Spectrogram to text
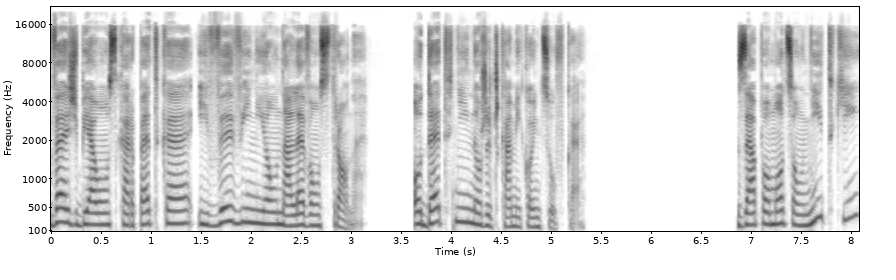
Weź białą skarpetkę i wywiń ją na lewą stronę. Odetnij nożyczkami końcówkę. Za pomocą nitki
